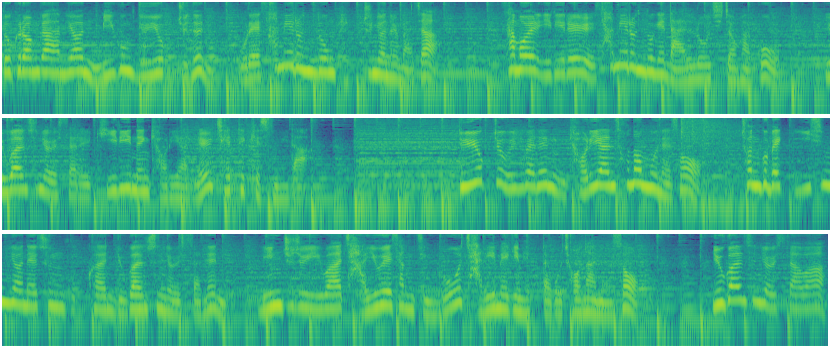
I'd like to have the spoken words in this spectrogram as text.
또 그런가 하면 미국 뉴욕주는 올해 3.1운동 100주년을 맞아 3월 1일을 3.1운동의 날로 지정하고 유관순 열사를 기리는 결의안을 채택했습니다. 뉴욕주 의회는 결의안 선언문에서 1920년에 순국한 유관순 열사는 민주주의와 자유의 상징으로 자리매김했다고 전하면서 유관순 열사와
